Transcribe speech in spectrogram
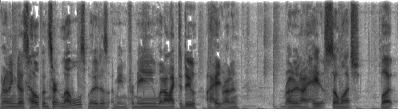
running does help in certain levels. But it does. I mean, for me, what I like to do, I hate running. Running, I hate it so much. But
